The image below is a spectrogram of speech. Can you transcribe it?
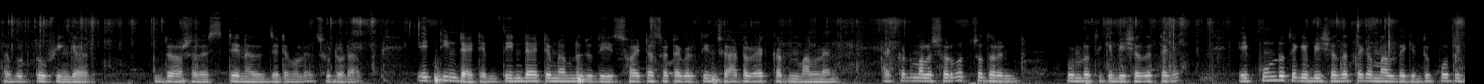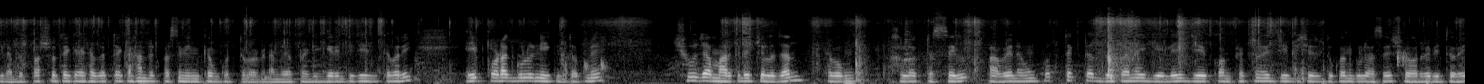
তারপর টু ফিঙ্গার দশ আর টেন যেটা বলে ছোটোটা এই তিনটা আইটেম তিনটা আইটেম আপনি যদি ছয়টা ছয়টা করে তিনশো আঠারো, এক কার্টন মাল নেন, এক কার্টন মালের সর্বোচ্চ ধরেন পনেরো থেকে বিশ হাজার টাকা। এই পনেরো থেকে বিশ হাজার টাকা মাল দিয়ে কিন্তু প্রতিদিন আপনি পাঁচশো থেকে এক হাজার টাকা হান্ড্রেড পার্সেন্ট ইনকাম করতে পারবেন, আমি আপনাকে গ্যারেন্টি দিয়ে দিতে পারি। এই প্রোডাক্টগুলো নিয়ে কিন্তু আপনি সোজা মার্কেটে চলে যান এবং ভালো একটা সেল পাবেন এবং প্রত্যেকটা দোকানে গেলে যে কনফেকশনের যে বিশেষ দোকানগুলো আছে শহরের ভিতরে,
